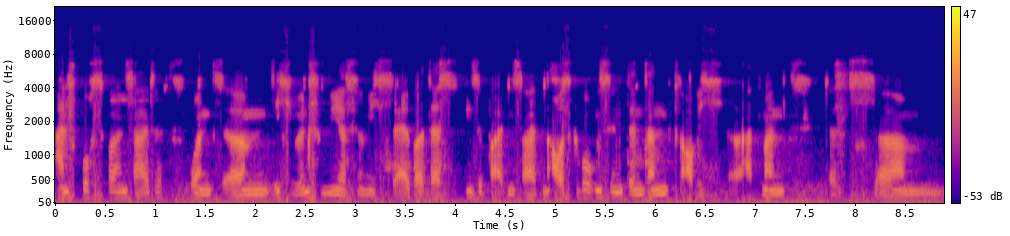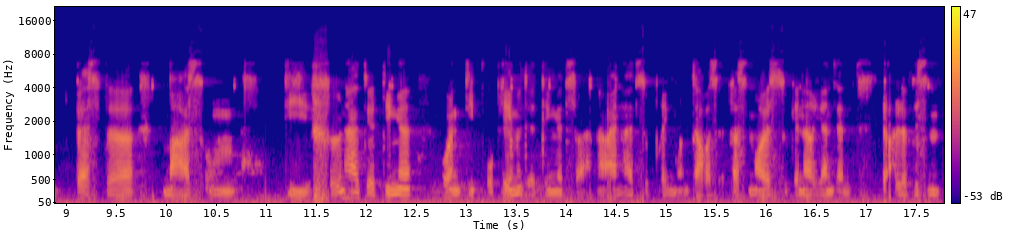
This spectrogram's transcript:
anspruchsvollen Seite. Und ähm, ich wünsche mir für mich selber, dass diese beiden Seiten ausgewogen sind, denn dann, glaube ich, hat man das ähm, beste Maß, um die Schönheit der Dinge und die Probleme der Dinge zu einer Einheit zu bringen und daraus etwas Neues zu generieren. Denn wir alle wissen,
